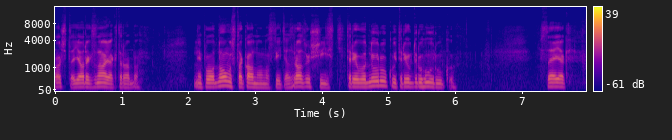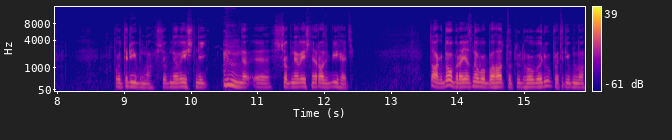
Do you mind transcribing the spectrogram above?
Бачите, Ярик знає, як треба. Не по одному стакану носить, а зразу шість. Три в одну руку і три в другу руку. Все як потрібно, щоб не лишній, е, щоб не лишній раз бігати. Так, добре, я знову багато тут говорю, потрібно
